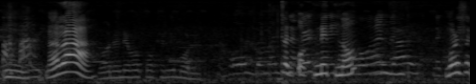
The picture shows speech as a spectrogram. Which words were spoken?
Mm. Nara. Sa kwaknit, no? Mura sa...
